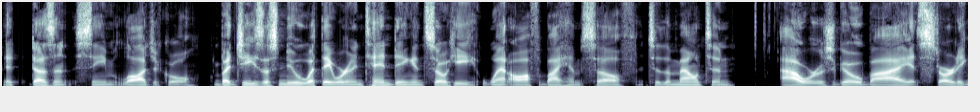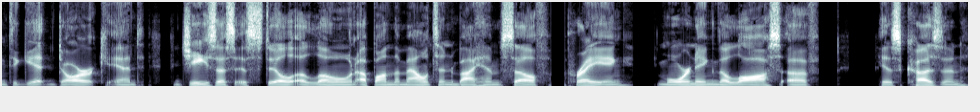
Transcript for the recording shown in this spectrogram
It doesn't seem logical, but Jesus knew what they were intending, and so he went off by himself to the mountain. Hours go by, it's starting to get dark, and Jesus is still alone up on the mountain by himself, praying, mourning the loss of his cousin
